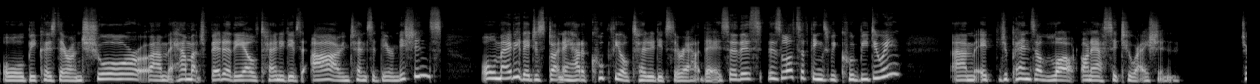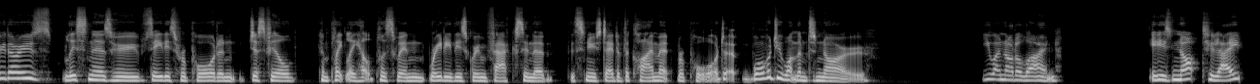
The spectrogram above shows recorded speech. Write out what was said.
or because they're unsure um, how much better the alternatives are in terms of their emissions, or maybe they just don't know how to cook the alternatives that are out there. So there's there's lots of things we could be doing. Um, it depends a lot on our situation. To those listeners who see this report and just feel completely helpless when reading these grim facts in a, this new State of the Climate report, what would you want them to know? You are not alone. It is not too late.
